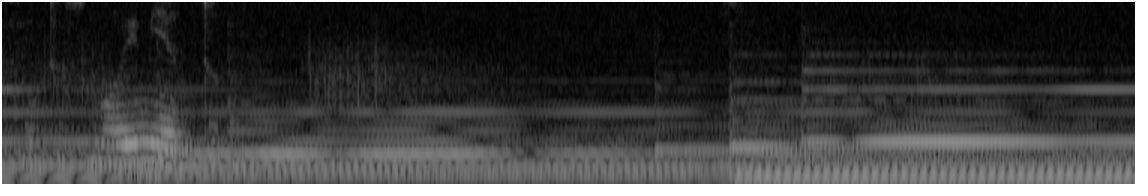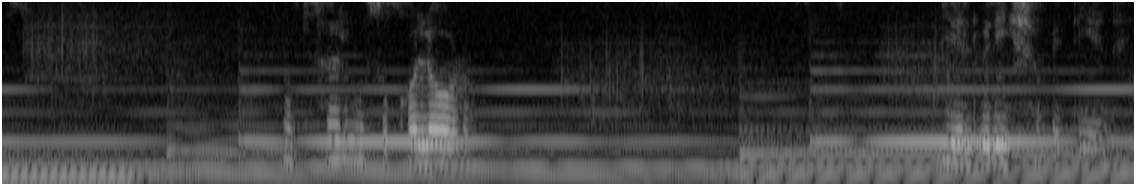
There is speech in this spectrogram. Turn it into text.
siento su movimiento. Observo su color brillo que tiene.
